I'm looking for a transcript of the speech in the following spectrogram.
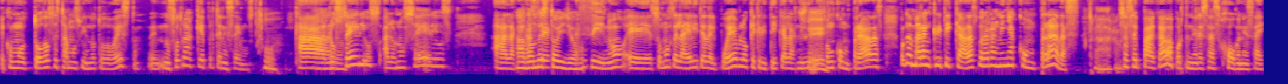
es como todos estamos viendo todo esto. Eh, ¿Nosotros a qué pertenecemos? Oh, a los serios, a los no serios, a la ¿A dónde estoy yo? Sí, ¿no? Eh, somos de la élite del pueblo que critica a las niñas que son compradas, porque además eran criticadas, pero eran niñas compradas. Claro. O sea, se pagaba por tener esas jóvenes ahí.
